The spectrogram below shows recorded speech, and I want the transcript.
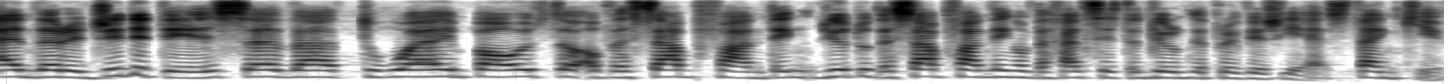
and the rigidities that were imposed of the sub-funding due to the sub-funding of the health system during the previous years. Thank you.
